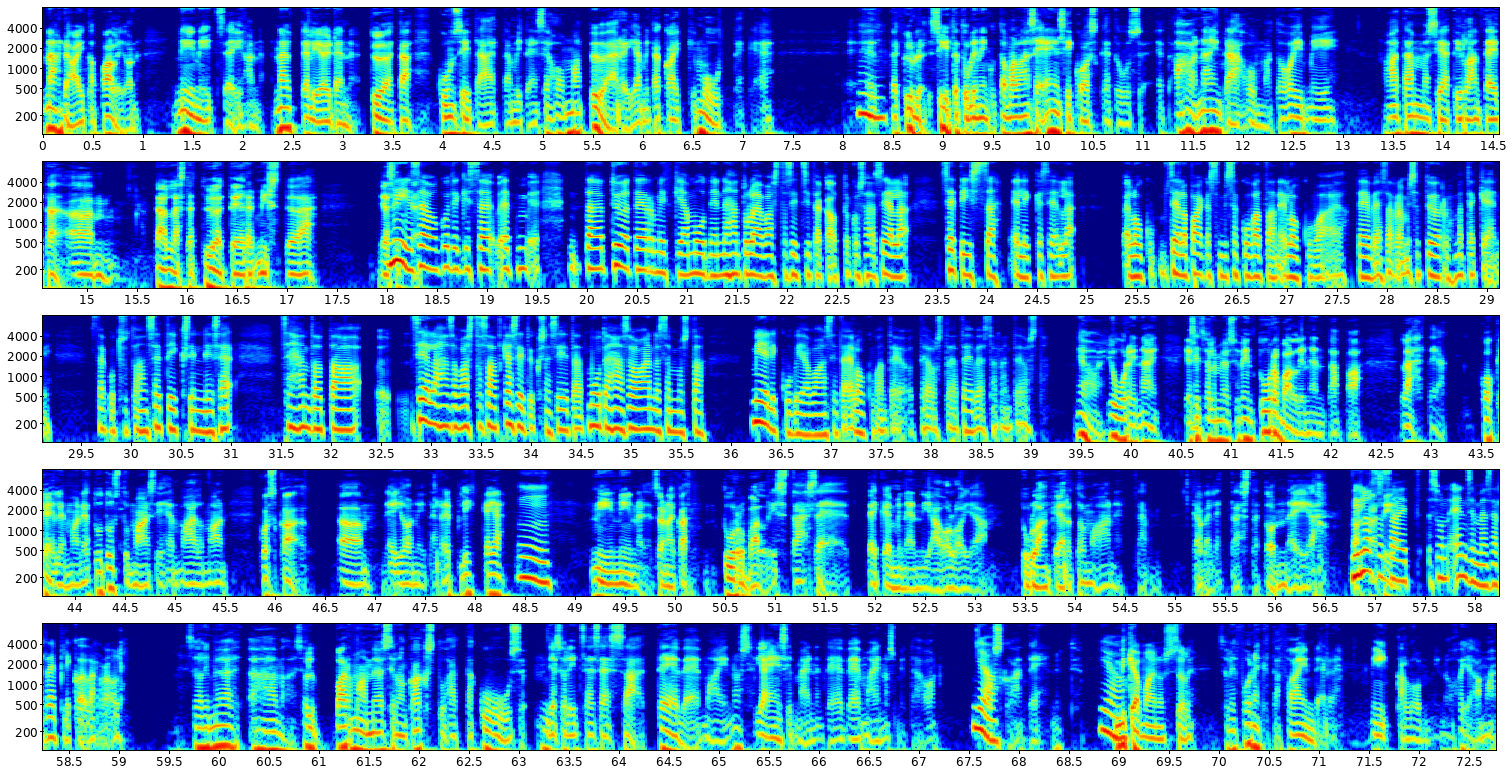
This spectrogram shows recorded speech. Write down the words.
nähdä aika paljon niin itse ihan näyttelijöiden työtä kuin sitä, että miten se homma pyörii ja mitä kaikki muut tekee. Mm. Että kyllä siitä tuli niinku tavallaan se ensikosketus, että aha, näin tämä homma toimii. Aha, tämmöisiä tilanteita, ähm, tällaista työtermistöä. Ja niin, sitten, se on kuitenkin se, että tämä työtermitkin ja muut, niin nehän tulee vasta sit sitä kautta, kun sä siellä setissä, eli siellä, eloku- siellä paikassa, missä kuvataan elokuvaa ja TV-sarjoja, missä työryhmä tekee, niin sitä kutsutaan setiksi, niin se, sehän tota, siellähän sä vasta saat käsityksen siitä, että muutenhan se on aina semmoista mielikuvia vaan sitä elokuvan teosta ja TV-sarjan teosta. Joo, juuri näin. Ja sitten se oli myös hyvin turvallinen tapa lähteä kokeilemaan ja tutustumaan siihen maailmaan, koska äh, ei ole niitä repliikkejä, mm. niin, niin se on aika turvallista se tekeminen ja olo ja tullaan kertomaan, että kävelet tästä tonne ja Milloin sä sait sun ensimmäisen replikoivan rooli? Se oli, myö, äh, se oli varmaan myös silloin 2006 ja se oli itse asiassa TV-mainos ja ensimmäinen TV-mainos, mitä on Joo. koskaan tehnyt. Joo. Mikä mainos se oli? Se oli Fonecta Finder, Miikka Lommin ohjaama.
